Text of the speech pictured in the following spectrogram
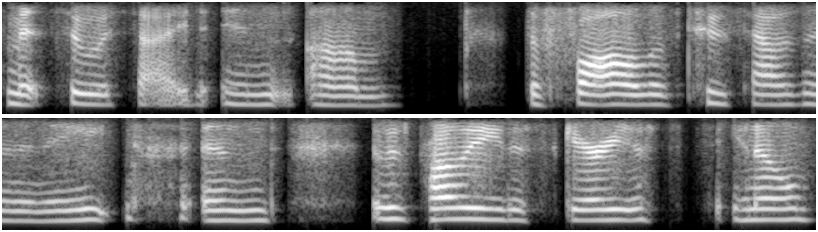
commit suicide in um, the fall of 2008, and it was probably the scariest, you know.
